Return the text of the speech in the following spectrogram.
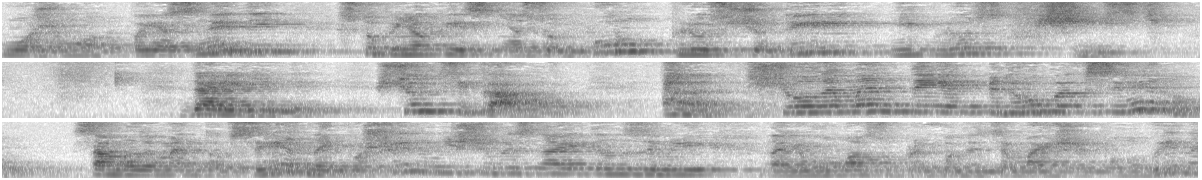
можемо пояснити ступінь окиснення сульфуру плюс 4 і плюс 6. Далі, діти, що цікаво, що елементи підгрупи оксигену, сам елемент оксиген найпоширеніший, ви знаєте, на землі, на його масу приходиться майже половина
